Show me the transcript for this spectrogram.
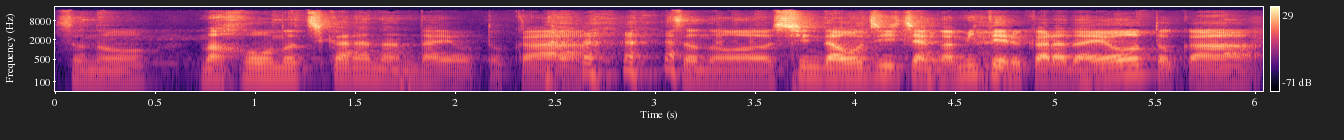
その魔法の力なんだよとか その死んだおじいちゃんが見てるからだよとか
